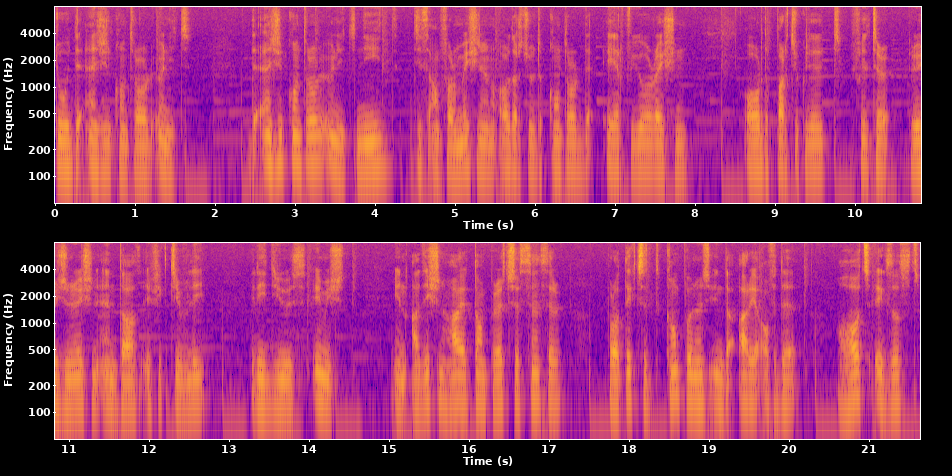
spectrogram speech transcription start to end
to the engine control unit. The engine control unit needs this information in order to control the air fuel ration or the particulate filter regeneration and thus effectively reduce emission. In addition, higher temperature sensor protected components in the area of the hot exhaust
